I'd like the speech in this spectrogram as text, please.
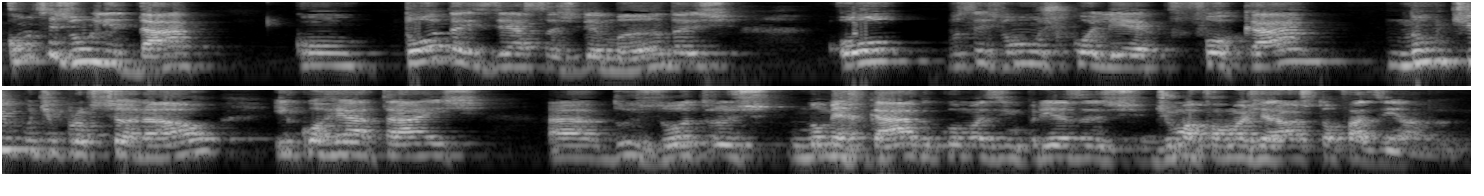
como vocês vão lidar com todas essas demandas ou vocês vão escolher focar num tipo de profissional e correr atrás uh, dos outros no mercado, como as empresas, de uma forma geral, estão fazendo?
